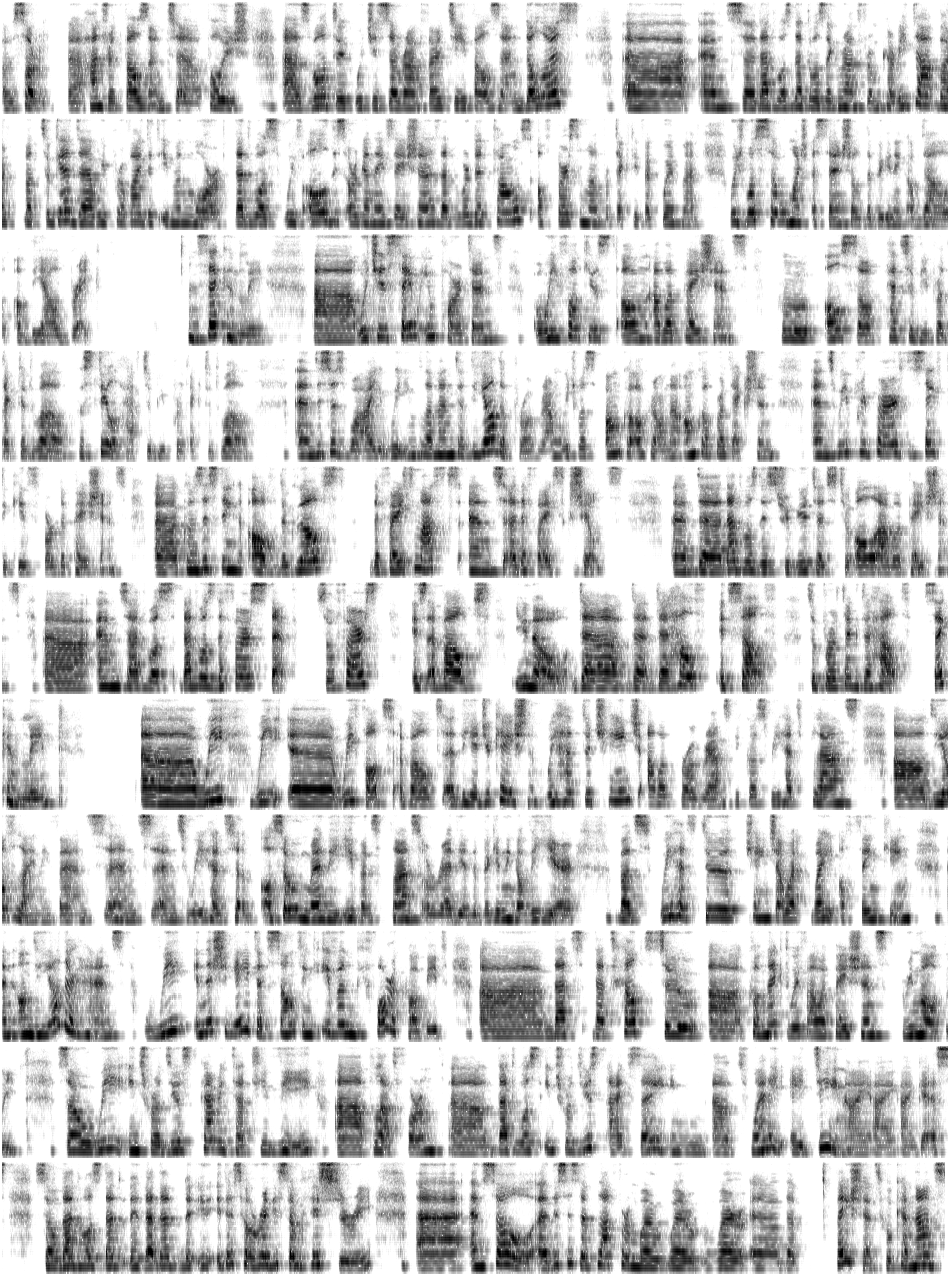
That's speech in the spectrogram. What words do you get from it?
oh, sorry, 100,000 Polish złotych, which is around $30,000. Uh, and that was that was a grant from Carita, but but together we provided even more. That was with all these organizations that were the tons of personal protective equipment, which was so much essential at the beginning of the of the outbreak. And secondly, uh, which is same importance, we focused on our patients who also had to be protected well, who still have to be protected well. And this is why we implemented the other program, which was Onco Ochrona, Onco Protection, and we prepared safety kits for the patients, uh, consisting of the gloves, the face masks, and uh, the face shields. And uh, that was distributed to all our patients. Uh, and that was that was the first step. So first is about you know the the, the health itself to protect the health. Secondly, uh, we we uh, we thought about uh, the education. We had to change our programs because we had plans uh, the offline events and and we had so many events plans already at the beginning of the year. But we had to change our way of thinking. And on the other hand, we initiated something even before COVID um, that that helped to uh, connect with our patients remotely. So we introduced Carita TV uh, platform uh, that was introduced, I'd say, in uh, 2018, I, I, I, guess. So that was that that, that, that it has already some history, and so this is a platform where where where the patients who cannot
